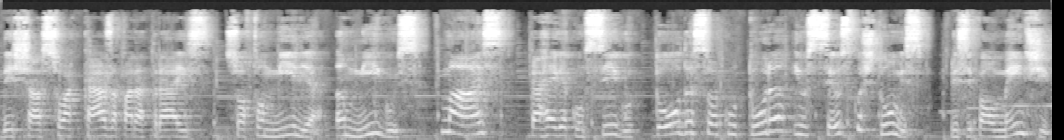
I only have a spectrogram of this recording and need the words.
deixar sua casa para trás, sua família, amigos, mas carrega consigo toda a sua cultura e os seus costumes principalmente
